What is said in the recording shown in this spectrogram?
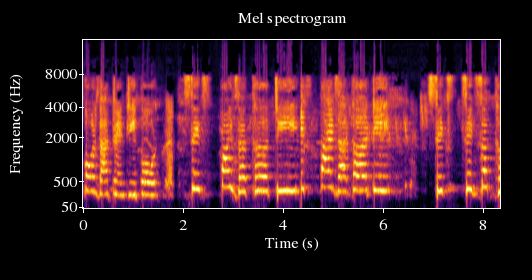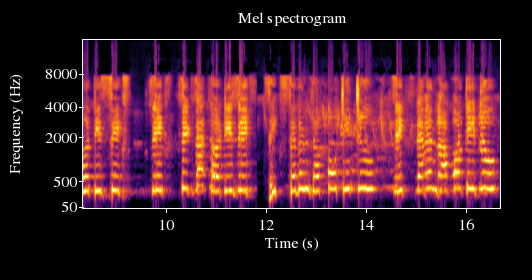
fours are twenty-four. Six fives are thirty. Six fives are thirty. Six six are thirty-six. Six six are thirty-six. Six sevens are forty-two. Six sevens are forty-two.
